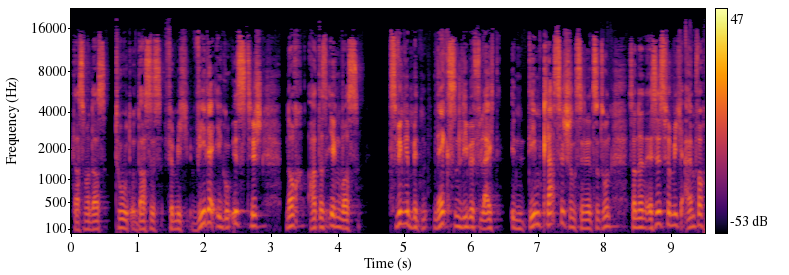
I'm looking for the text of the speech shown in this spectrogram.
dass man das tut. Und das ist für mich weder egoistisch, noch hat das irgendwas zwingend mit Nächstenliebe vielleicht in dem klassischen Sinne zu tun, sondern es ist für mich einfach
